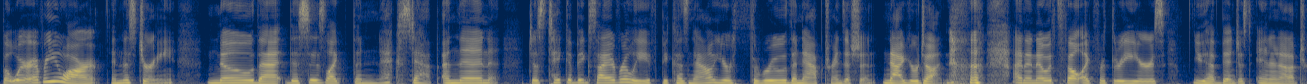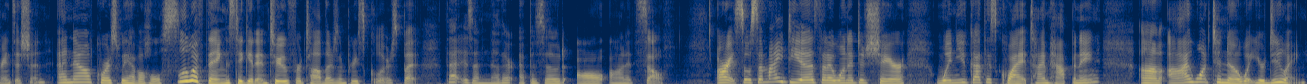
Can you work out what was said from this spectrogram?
But wherever you are in this journey, know that this is like the next step. And then just take a big sigh of relief because now you're through the nap transition. Now you're done. and I know it's felt like for three years you have been just in and out of transition. And now, of course, we have a whole slew of things to get into for toddlers and preschoolers, but that is another episode all on itself. All right, so some ideas that I wanted to share when you've got this quiet time happening. Um, I want to know what you're doing.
